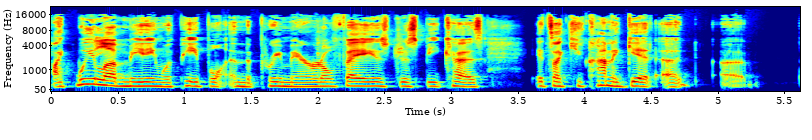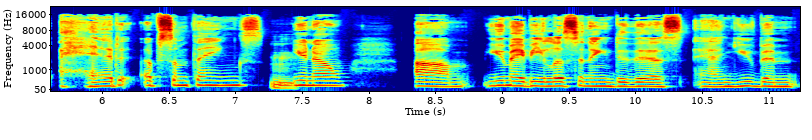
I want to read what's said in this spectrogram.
like we love meeting with people in the premarital phase just because it's like you kind of get a, a ahead of some things, Mm. you know. Um, you may be listening to this and you've been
